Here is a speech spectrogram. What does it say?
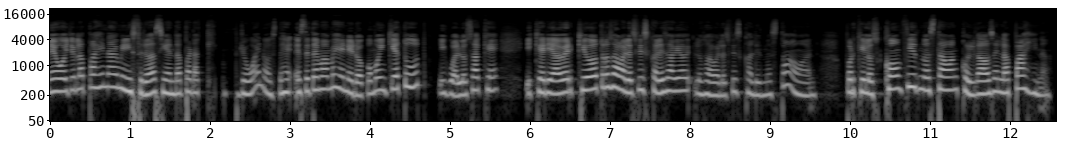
Me voy yo a la página del Ministerio de Hacienda para que, yo, bueno, este, este tema me generó como inquietud, igual lo saqué y quería ver qué otros avales fiscales había. Los avales fiscales no estaban, porque los CONFIS no estaban colgados en la página.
